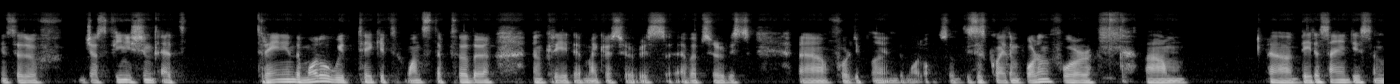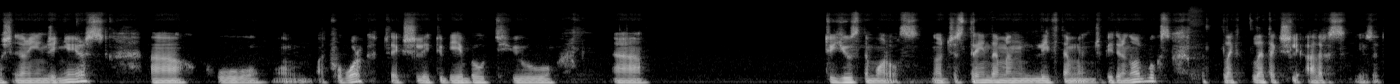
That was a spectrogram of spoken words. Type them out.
instead of just finishing at training the model, we take it one step further and create a microservice, a web service uh, for deploying the model. So this is quite important for um, uh, data scientists and machine learning engineers uh, who um, for work to actually to be able to uh, to use the models, not just train them and leave them in Jupyter notebooks, but like let actually others use it.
